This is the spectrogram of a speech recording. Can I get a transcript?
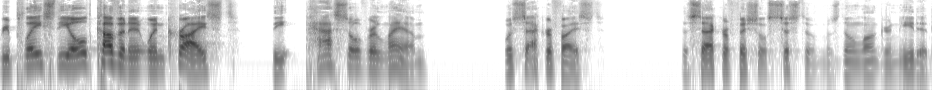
replaced the old covenant when Christ, the Passover lamb, was sacrificed. The sacrificial system was no longer needed.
